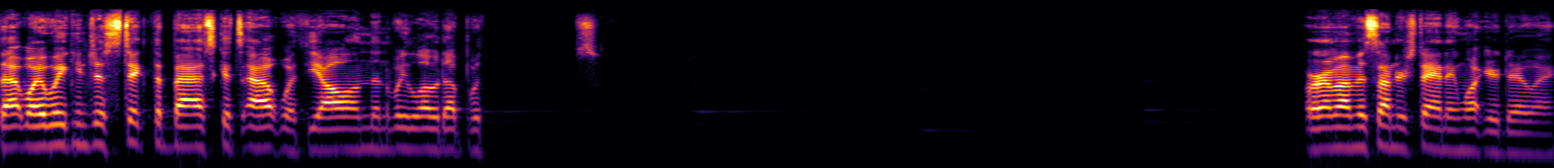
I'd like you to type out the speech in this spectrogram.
That way we can just stick the baskets out with y'all and then we load up with Or am I misunderstanding what you're doing?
